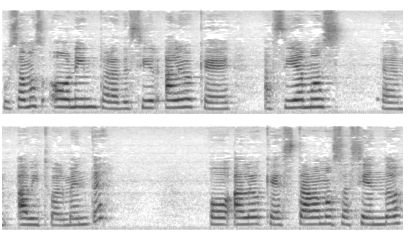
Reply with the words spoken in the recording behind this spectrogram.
Usamos o'n-in para decir algo que hacíamos em, habitualmente o algo que estábamos haciendo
